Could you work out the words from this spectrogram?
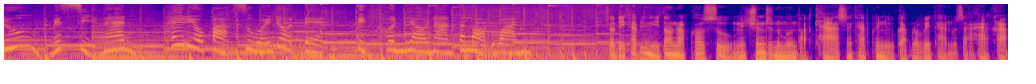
นุ่ม เม็ดสีแน่น ให้เรียวปากสวยโดดเด่น ติดทนยาวนานตลอดวัน สวัสดีครับยินดีต้อนรับเข้าสู่ Mission to the Moon Podcast นะครับคุณอยู่กับรวิทยานุสาหะครับ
